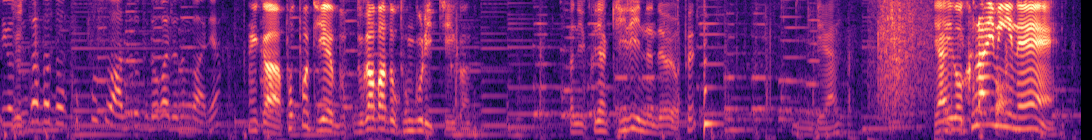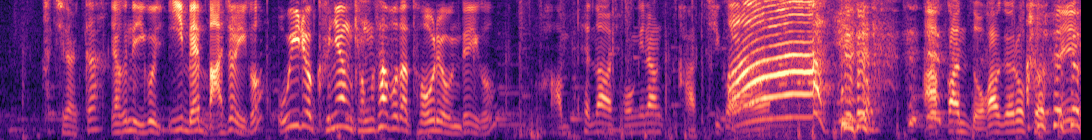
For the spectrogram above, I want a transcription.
이거 누가 봐도 폭포수 안으로 들어가야 되는 거 아니야? 그러니까 폭포 뒤에 무- 누가 봐도 동굴 있지 이건. 아니 그냥 길이 있는데요 옆에? 미안 야 이거 climbing이네 같이 갈까? 야 근데 이거 이 map 맞아 이거? 오히려 그냥 경사보다 더 어려운데 이거? 한패나 형이랑 같이 가. 아! 아까 너가 괴롭혔지.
